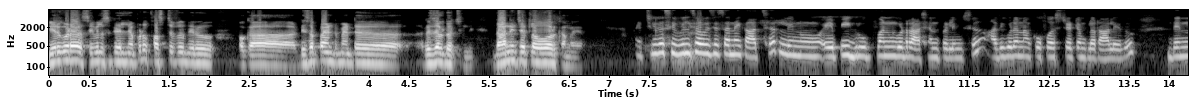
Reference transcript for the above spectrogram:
మీరు కూడా సివిల్స్కి వెళ్ళినప్పుడు ఫస్ట్ మీరు ఒక డిసప్పాయింట్మెంట్ రిజల్ట్ uh, వచ్చింది. దాని నుంచి ఎట్లా ఓవర్కమ్ అయ్యారు? యాక్చువల్గా సివిల్ సర్వీసెస్ అనే కాదు సార్. నేను ఏపీ గ్రూప్ వన్ కూడా రాశాను ప్రిలిమ్స్. అది కూడా నాకు ఫస్ట్ అటెంప్ట్లో రాలేదు. దెన్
